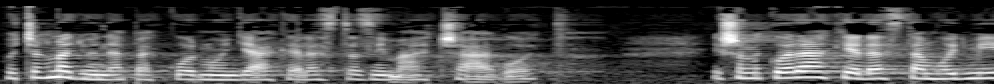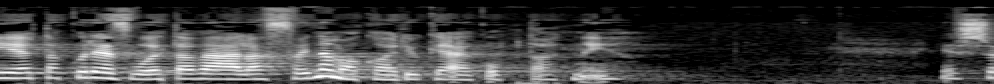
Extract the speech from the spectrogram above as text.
hogy csak nagy ünnepekkor mondják el ezt az imádságot. És amikor rákérdeztem, hogy miért, akkor ez volt a válasz, hogy nem akarjuk elkoptatni. És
